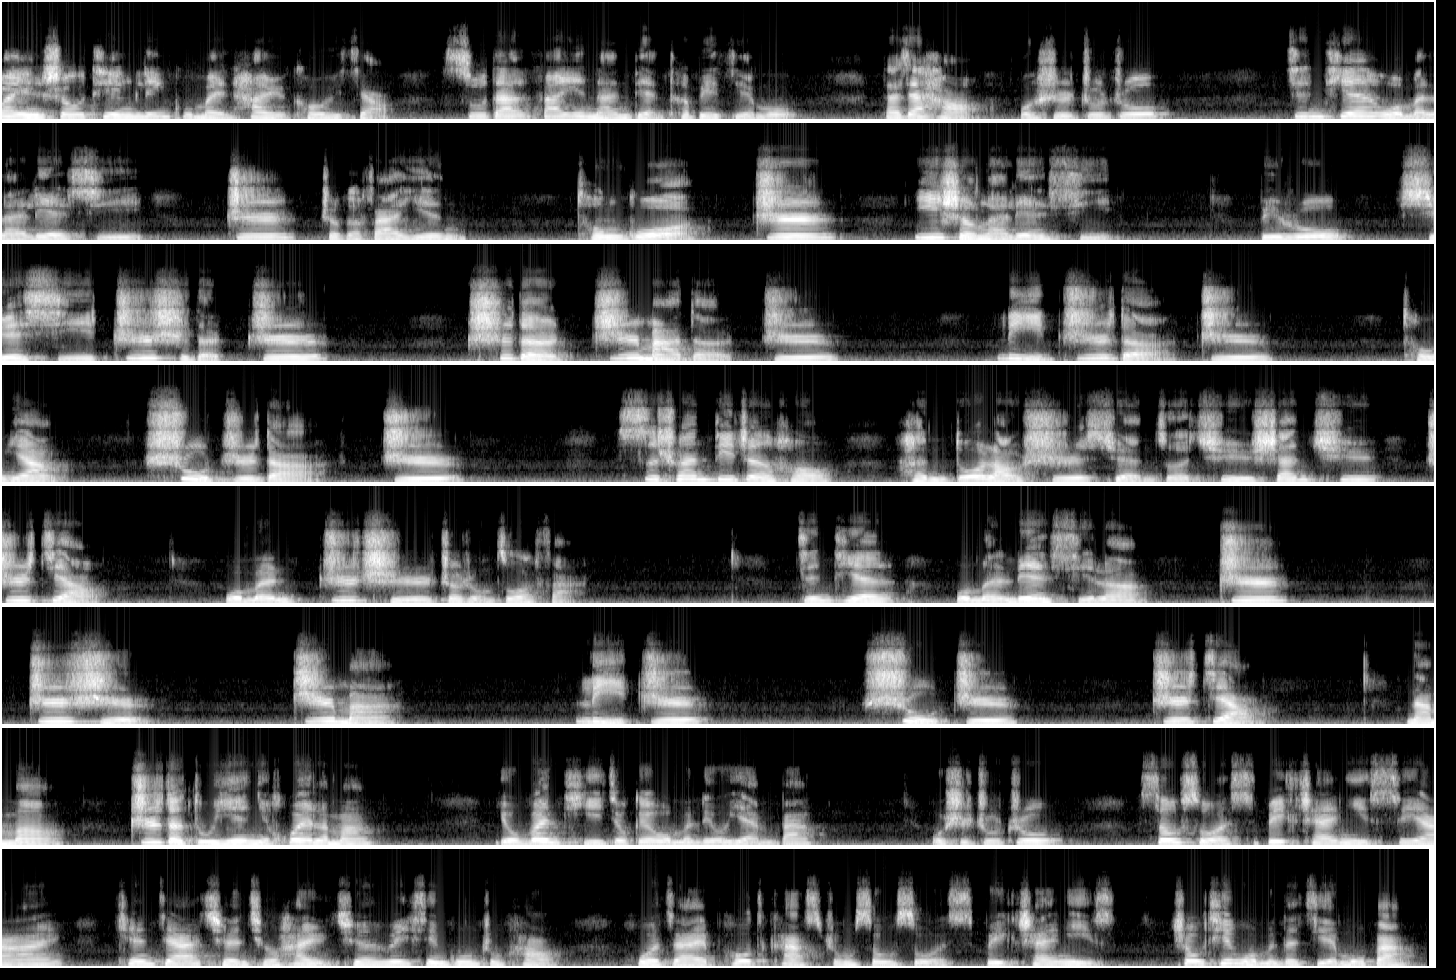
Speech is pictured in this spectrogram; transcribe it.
欢迎收听 Linguemate 汉语口语角苏丹发音难点特别节目。大家好，我是猪猪。今天我们来练习“知”这个发音，通过“知”一声来练习。比如学习知识的“知”，吃的芝麻的“芝”，荔枝的“枝”。同样，树枝的“枝”。四川地震后，很多老师选择去山区支教。我们支持这种做法。今天我们练习了“知”、知识、芝麻、荔枝、树枝、支教。那么“知”的读音你会了吗？有问题就给我们留言吧。我是猪猪，搜索 “Speak Chinese CRI”，添加全球汉语圈微信公众号，或在 Podcast 中搜索 “Speak Chinese”，收听我们的节目吧。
